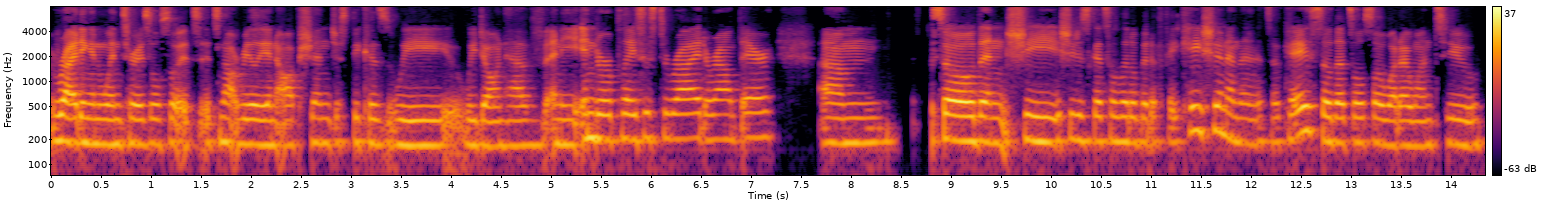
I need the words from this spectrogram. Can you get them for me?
riding in winter is also it's it's not really an option, just because we we don't have any indoor places to ride around there. Um, so then she she just gets a little bit of vacation, and then it's okay. So that's also what I want to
